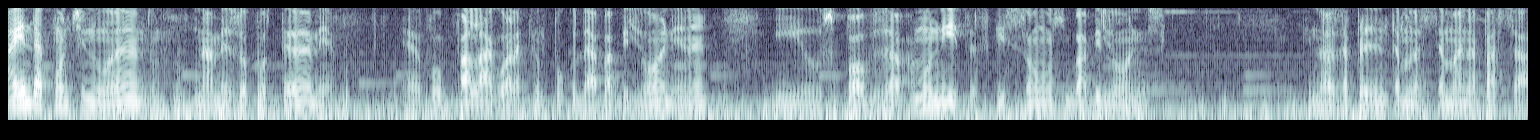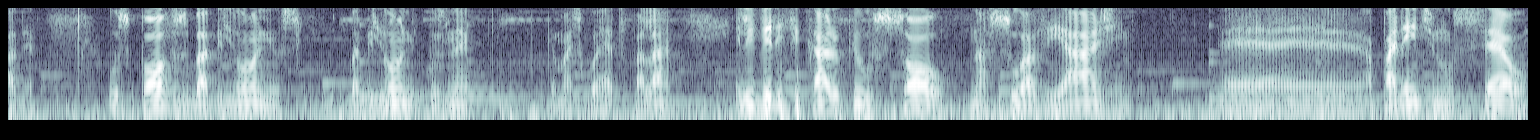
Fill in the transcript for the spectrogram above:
Ainda continuando na Mesopotâmia, é, vou falar agora aqui um pouco da Babilônia, né? E os povos amonitas, que são os babilônios, que nós apresentamos na semana passada. Os povos babilônios, babilônicos, né? Que é mais correto falar, eles verificaram que o Sol, na sua viagem é, aparente no céu,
